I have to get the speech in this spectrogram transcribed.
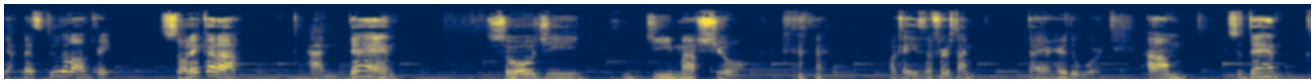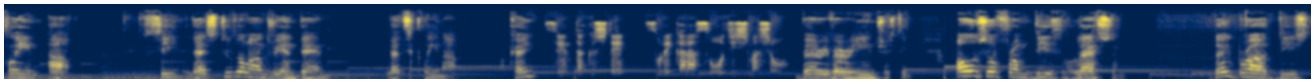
Yeah, let's do the laundry. それから and then 掃除しましょう okay, it's the first time that I hear the word. Um, so then clean up. See, let's do the laundry and then let's clean up. Okay? う。洗濯して、それから掃除しましょ Very, very interesting. Also, from this lesson, they brought these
